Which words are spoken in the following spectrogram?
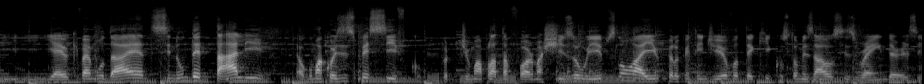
e, e aí o que vai mudar é se num detalhe alguma coisa específico por- de uma plataforma X ou Y, aí pelo que eu entendi eu vou ter que customizar esses renders e,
